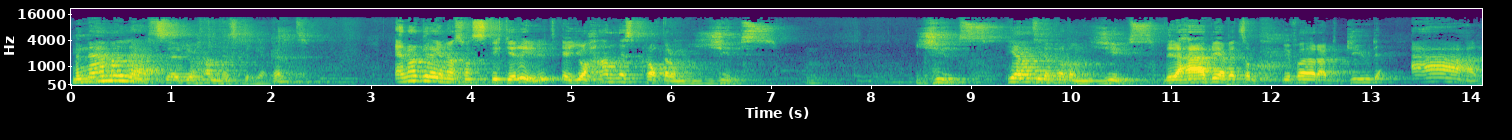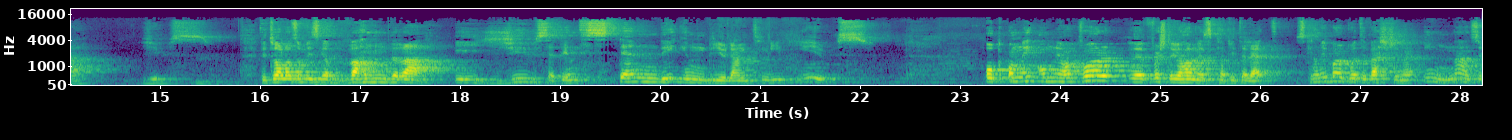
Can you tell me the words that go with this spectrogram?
Men när man läser Johannesbrevet, en av grejerna som sticker ut är Johannes pratar om ljus. Ljus. Hela tiden pratar om ljus. Det är det här brevet som vi får höra att Gud är ljus. Det talas om att vi ska vandra i ljuset. Det är en ständig inbjudan till ljus. Och om ni, om ni har kvar eh, första Johannes kapitel 1 så kan vi bara gå till verserna innan. Så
